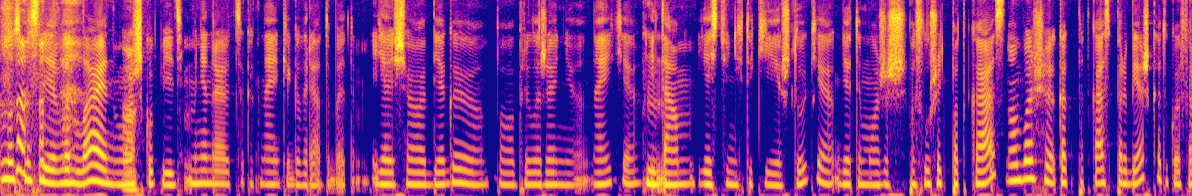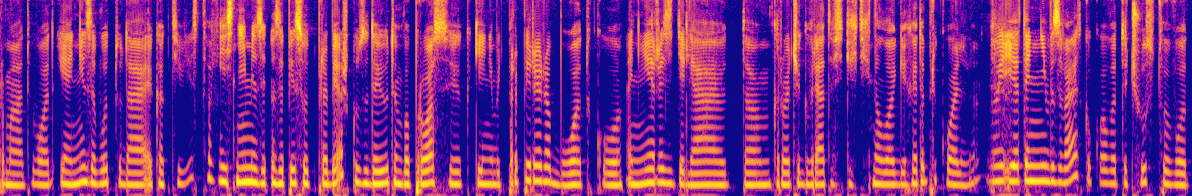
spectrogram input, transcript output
ну, в смысле, в онлайн А. можешь купить. Мне нравится, как Nike говорят об этом. Я еще бегаю по приложению Nike, и Хм. Есть у них такие штуки, где ты можешь послушать подкаст, но больше как подкаст пробежка такой формат, вот. И они зовут туда экоактивистов, и с ними за- записывают пробежку, задают им вопросы какие-нибудь про переработку, они разделяют там, короче, говорят о всяких технологиях. Это прикольно. Ну и это не вызывает какого-то чувства вот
